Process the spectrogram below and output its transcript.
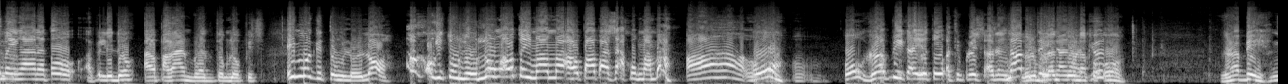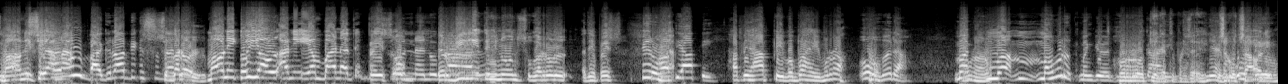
may nga na to. Apelido. Ah, pangan Balantong Lopez. Imo gitong lolo. Ako itong lolo. Ako to mama. Ako papa sa akong mama. Ah, oo. Oh. oo. Oh, grabe kayo to. Ati Pres, anong Nabi na ako. yun. Oh. Grabe. Mao ni siya nga. Sugarol ba? Grabe ka Sugarol. Mao ni kuya ani iyang bana ati Pres. Oh, Oh, nanugal. pero dili to hinon sugarol ati Pres. Pero Nya- happy-happy. Happy-happy, babae, mura. Oh. Ma, Mura, no? ma, mahurot man gyud. Hurot yun, Ate Pres. Ay, sagot sa mo.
